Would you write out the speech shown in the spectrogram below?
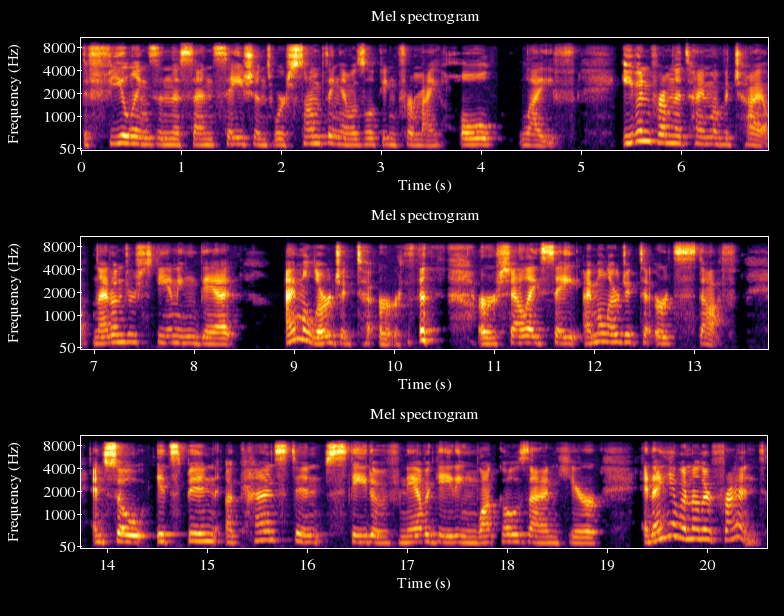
the feelings and the sensations were something I was looking for my whole life, even from the time of a child, not understanding that I'm allergic to earth, or shall I say, I'm allergic to earth stuff. And so it's been a constant state of navigating what goes on here. And I have another friend,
